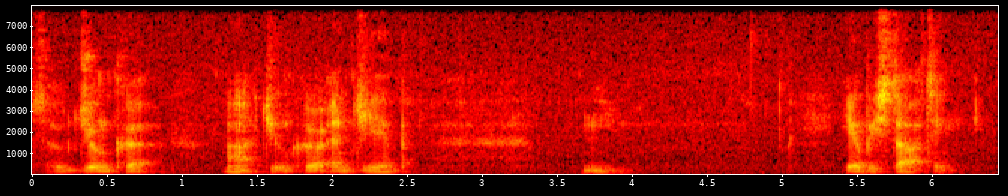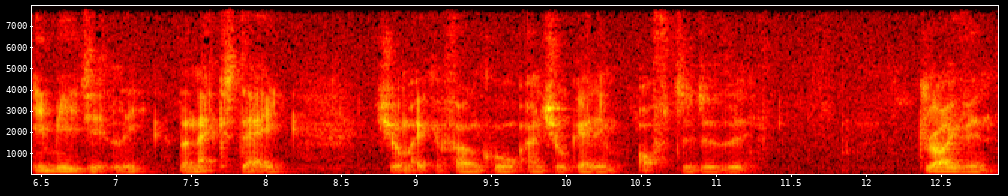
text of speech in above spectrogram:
So Junker, ah, Junker and Jib, hmm. he'll be starting immediately the next day she'll make a phone call and she'll get him off to do the driving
